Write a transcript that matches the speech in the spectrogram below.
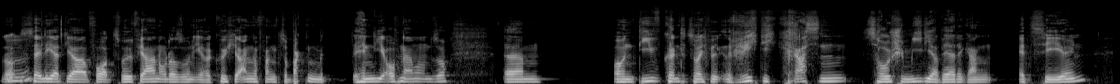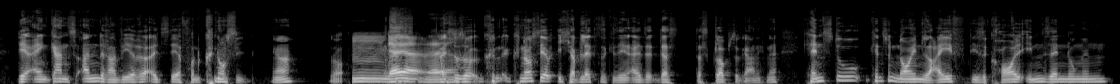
So, Mhm. Sally hat ja vor zwölf Jahren oder so in ihrer Küche angefangen zu backen mit Handyaufnahme und so. Ähm, und die könnte zum Beispiel einen richtig krassen Social Media Werdegang erzählen, der ein ganz anderer wäre als der von Knossi, ja. So. Mm, ja, ja, ja. Weißt du, so Kn- Knossi, ich habe letztens gesehen, also das, das glaubst du gar nicht, ne? Kennst du, kennst du neuen Live, diese Call-In-Sendungen?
